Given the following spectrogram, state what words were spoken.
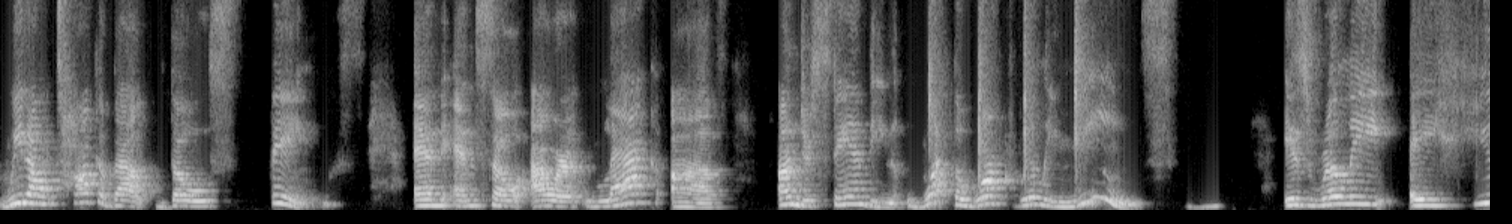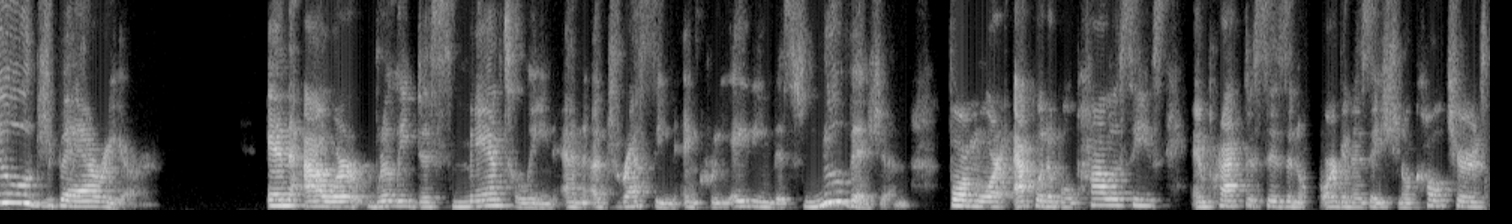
we don't talk about those things. And, and so our lack of understanding what the work really means is really a huge barrier in our really dismantling and addressing and creating this new vision for more equitable policies and practices and organizational cultures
